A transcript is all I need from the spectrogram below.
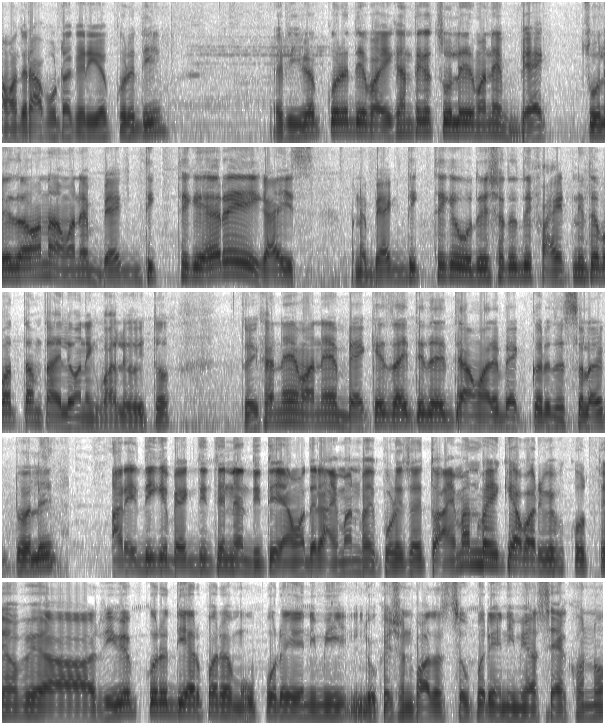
আমাদের আপুটাকে রিভাইভ করে দিই। রিভাইভ করে দিয়ে ভাই, এখান থেকে চলে মানে ব্যাগ চলে যাওয়া না মানে ব্যাক দিক থেকে, আরে গাইস মানে ব্যাক দিক থেকে ওদের সাথে যদি ফাইট নিতে পারতাম তাহলে অনেক ভালো হইতো। তো এখানে মানে ব্যাকে যাইতে যাইতে আমারে ব্যাক করে দিচ্ছিল একটু হলে আর এদিকে ব্যাক দিতে না দিতে আমাদের আইমান ভাই পড়ে যায়। তো আইমান ভাইকে আবার রিভেভ করতে হবে। আর রিভেভ করে দেওয়ার পরে উপরে এনিমি লোকেশন পাওয়া যাচ্ছে, উপরে এনিমি আছে এখনও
